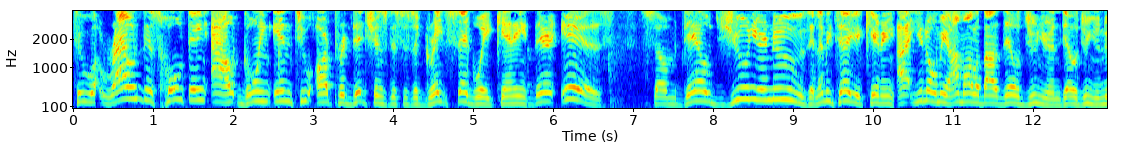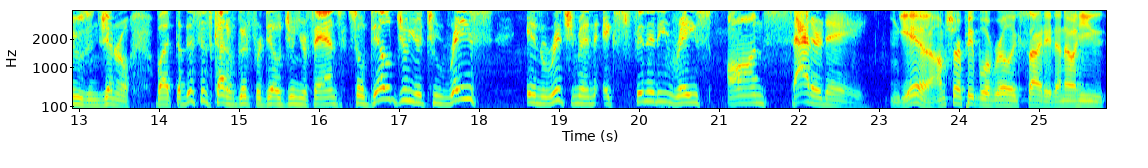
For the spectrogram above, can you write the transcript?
To round this whole thing out, going into our predictions, this is a great segue, Kenny. There is some Dale Jr. news. And let me tell you, Kenny, I, you know me, I'm all about Dale Jr. and Dale Jr. news in general. But this is kind of good for Dale Jr. fans. So, Dale Jr. to race in Richmond Xfinity race on Saturday. Yeah, I'm sure people are really excited. I know he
